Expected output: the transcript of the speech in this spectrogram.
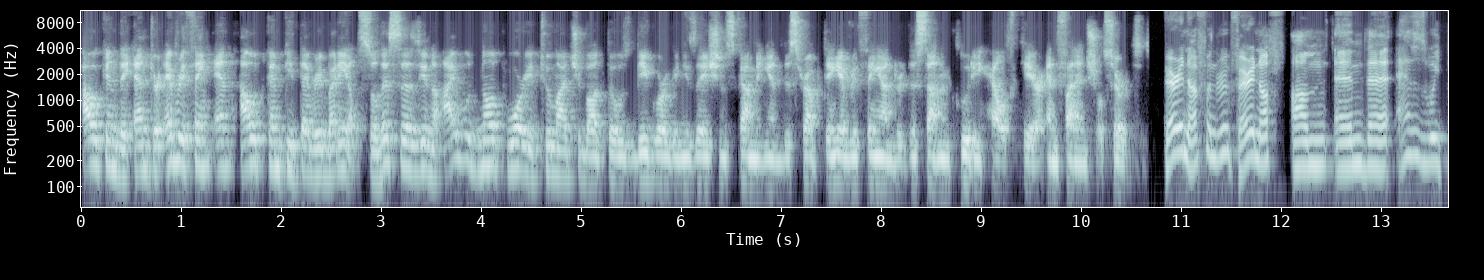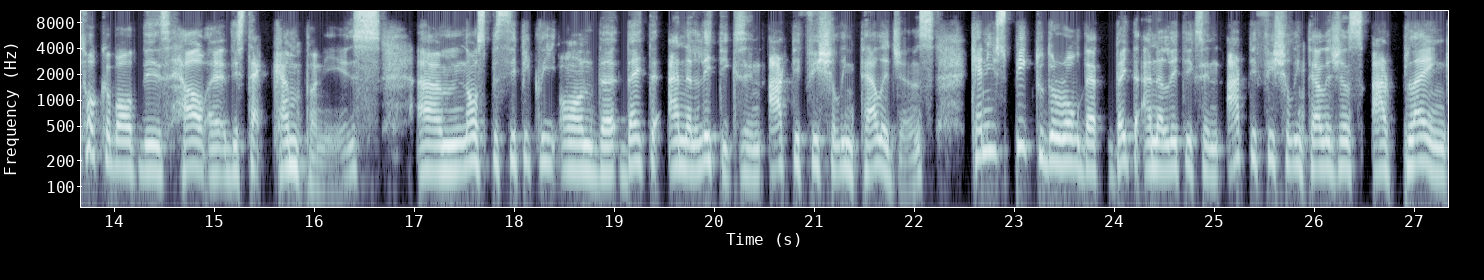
how can they enter everything and outcompete everybody else so this is you know i would not worry too much about those big organizations coming and disrupting everything under the sun including healthcare and financial services Fair enough, Andrew. Fair enough. Um, and uh, as we talk about these health, uh, these tech companies, um, now specifically on the data analytics and artificial intelligence, can you speak to the role that data analytics and artificial intelligence are playing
